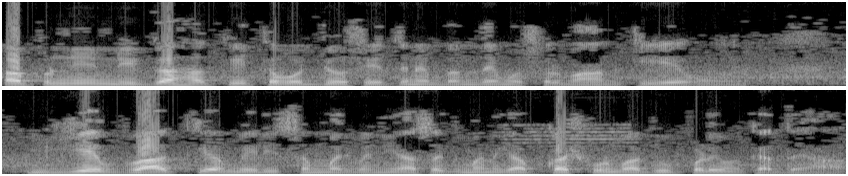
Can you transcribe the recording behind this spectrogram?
اپنی نگاہ کی توجہ سے اتنے بندے مسلمان کیے ہوں۔ یہ واقعہ میری سمجھ میں نہیں آ سکتی میں نے کہا، آپ کشف الماجوب پڑے ہوئے؟ کہتے ہیں ہاں۔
